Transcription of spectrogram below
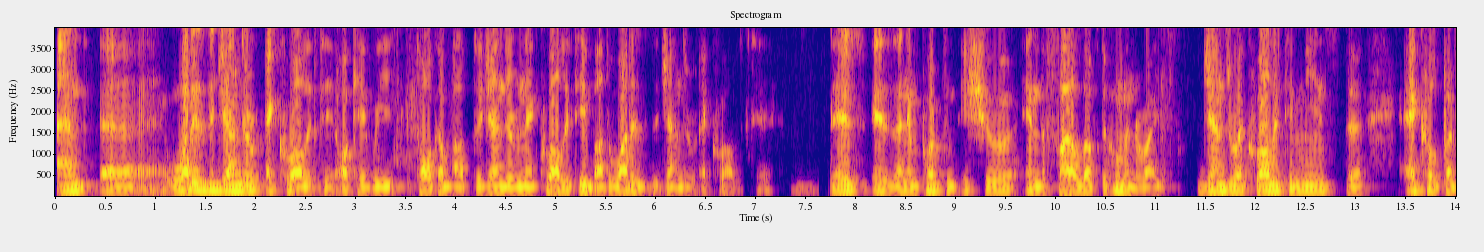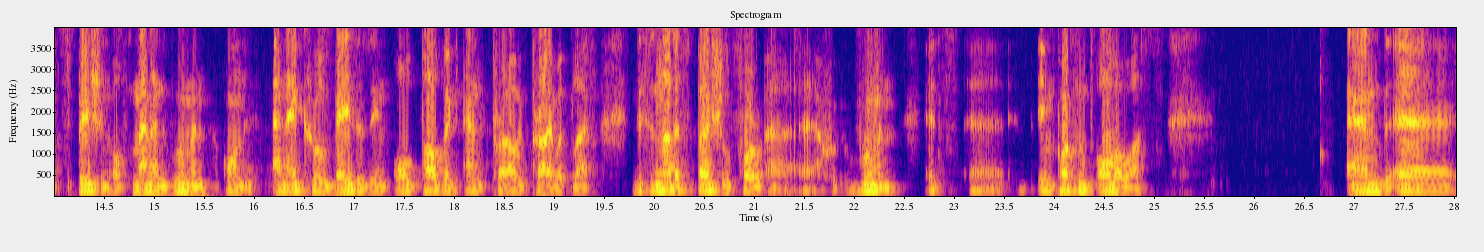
And uh, what is the gender equality? Okay, we talk about the gender inequality, but what is the gender equality? This is an important issue in the field of the human rights. Gender equality means the equal participation of men and women on an equal basis in all public and private life. This is not a special for uh, women. It's uh, important all of us and uh,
